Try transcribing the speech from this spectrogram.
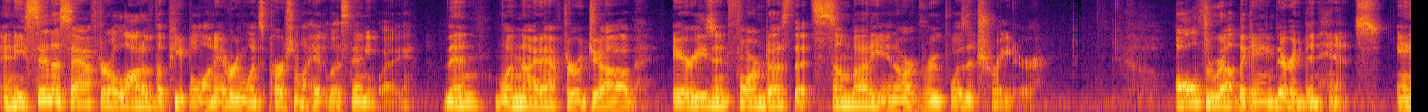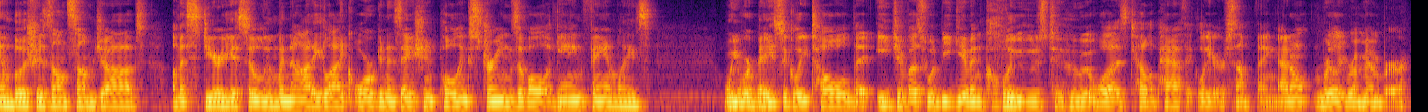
and he sent us after a lot of the people on everyone's personal hit list anyway. Then, one night after a job, Ares informed us that somebody in our group was a traitor. All throughout the game, there had been hints ambushes on some jobs, a mysterious Illuminati like organization pulling strings of all the gang families, we were basically told that each of us would be given clues to who it was telepathically or something. I don't really remember.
